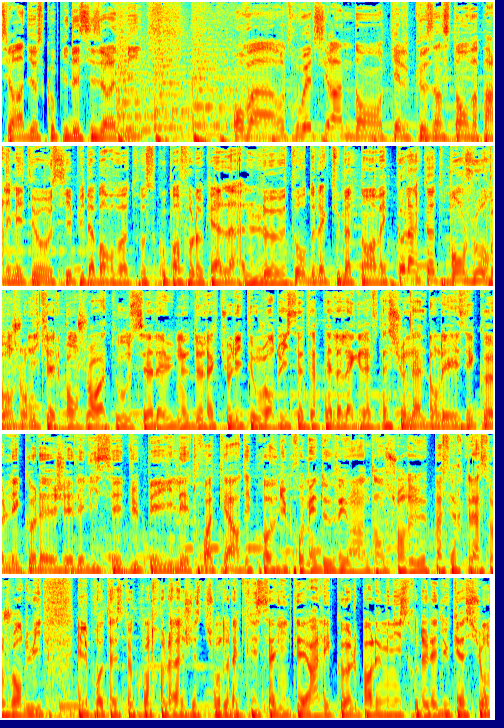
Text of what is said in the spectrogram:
Sur Radio Scoop, il est 6h30. On va retrouver Chiran dans quelques instants. On va parler météo aussi. Et puis d'abord, votre scoop info local. Le tour de l'actu maintenant avec Colin Cotte. Bonjour. Bonjour Mickaël. Bonjour à tous. Et à la une de l'actualité aujourd'hui, cet appel à la grève nationale dans les écoles, les collèges et les lycées du pays. Les trois quarts des profs du premier degré ont l'intention de ne pas faire classe aujourd'hui. Ils protestent contre la gestion de la crise sanitaire à l'école par le ministre de l'Éducation.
